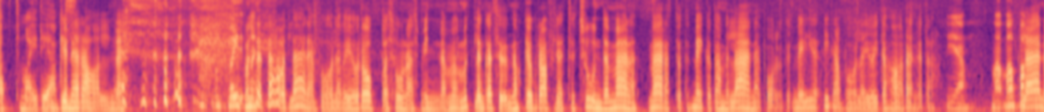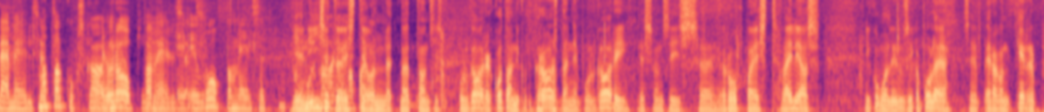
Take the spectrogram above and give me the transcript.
vat ma ei tea. generaalne ma ei, mõtlen, et tahavad lääne poole või Euroopa suunas minna, ma mõtlen ka see noh, geograafiliselt, et suund on määrat-, määratud, et me ikka tahame lääne poole, me ida poole ju ei taha areneda. jah ma, ma pakuks, läänemeelsed, ma pakuks ka Euroopa-meelsed. Euroopa-meelsed. ja nii see tõesti on, et nad on siis Bulgaaria kodanikud, Graaslani Bulgaari, kes on siis äh, Euroopa eest väljas nii kummaline see ka pole, see erakond GERB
